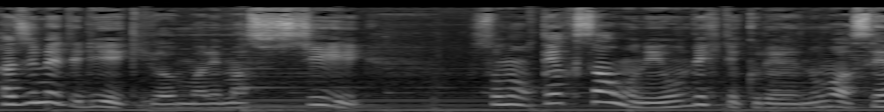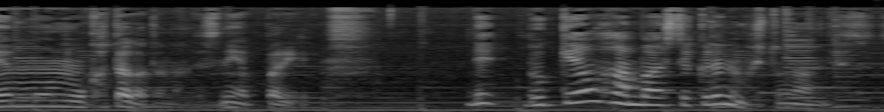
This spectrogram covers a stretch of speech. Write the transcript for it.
初めて利益が生まれますしそのお客さんをね呼んできてくれるのは専門の方々なんですねやっぱり。で物件を販売してくれるのも人なんです。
